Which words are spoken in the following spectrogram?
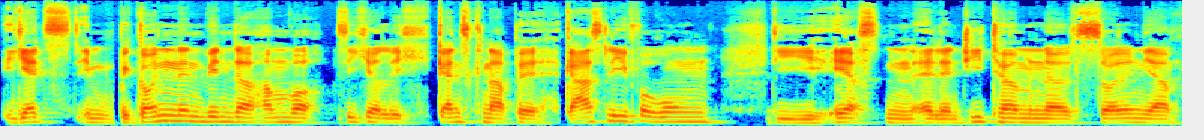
Jetzt im begonnenen Winter haben wir sicherlich ganz knappe Gaslieferungen. Die ersten LNG-Terminals sollen ja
